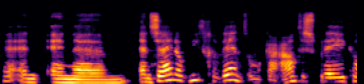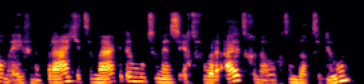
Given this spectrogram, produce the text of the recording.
En, en, um, en zijn ook niet gewend om elkaar aan te spreken, om even een praatje te maken. Dan moeten mensen echt voor worden uitgenodigd om dat te doen.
